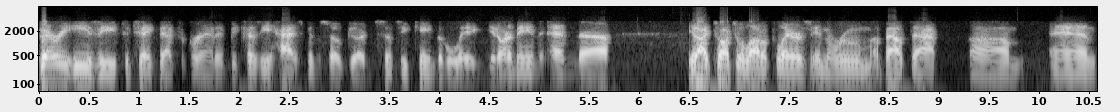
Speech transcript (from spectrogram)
very easy to take that for granted because he has been so good since he came to the league. You know what I mean? And uh, you know, I talked to a lot of players in the room about that, um, and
